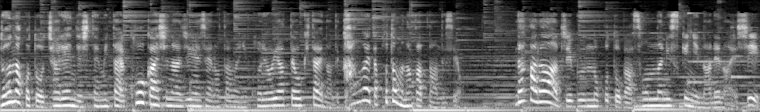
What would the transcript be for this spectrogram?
どんなことをチャレンジしてみたい後悔しない人生のためにこれをやっておきたいなんて考えたこともなかったんですよ。だから自分のことがそんなに好きになれないし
